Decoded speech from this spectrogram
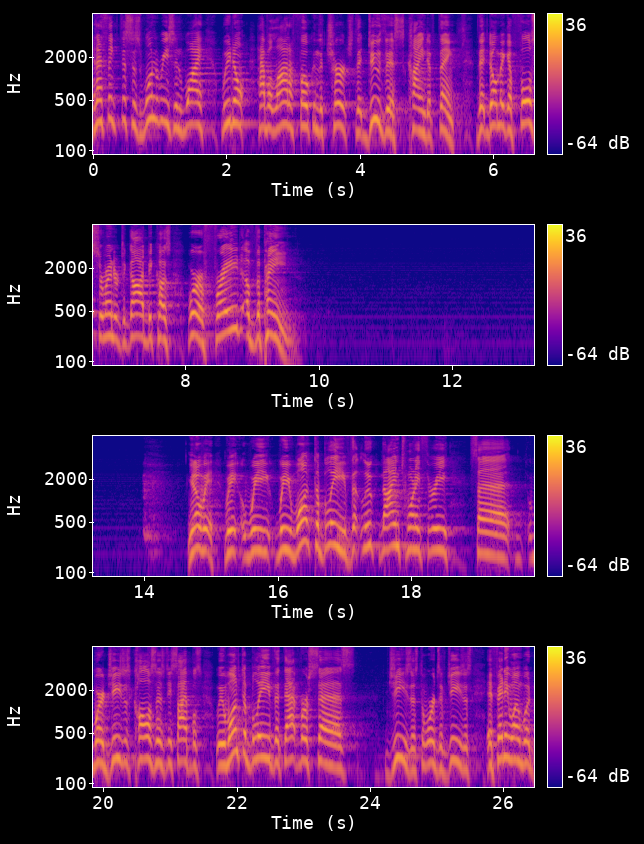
And I think this is one reason why we don't have a lot of folk in the church that do this kind of thing, that don't make a full surrender to God because we're afraid of the pain. You know, we, we, we, we want to believe that Luke 9 23 said, where Jesus calls his disciples, we want to believe that that verse says, Jesus, the words of Jesus, if anyone would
